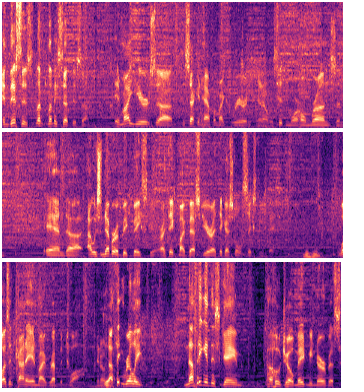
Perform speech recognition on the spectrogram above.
and this is, let, let me set this up. In my years, uh, the second half of my career, and, and I was hitting more home runs and and uh, I was never a big base stealer. I think my best year, I think I stole 16 bases. Mm-hmm. Wasn't kind of in my repertoire. You know, yeah. nothing really, nothing in this game, oh, Joe, made me nervous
